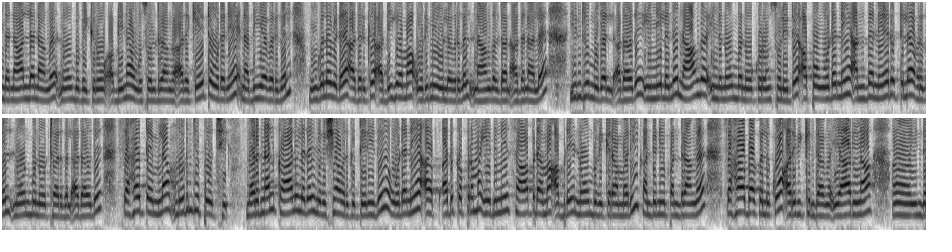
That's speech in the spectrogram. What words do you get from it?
இந்த நாளில் நாங்கள் நோன்பு வைக்கிறோம் அப்படின்னு அவங்க சொல்றாங்க? அதை கேட்ட உடனே நபி அவர்கள் உங்களை விட அதற்கு அதிகமாக உரிமை உள்ளவர்கள் நாங்கள் தான். அதனால இன்று முதல் அதாவது இன்னிலிருந்து நாங்க இந்த நோன்பை நோக்குறோம் சொல்லிட்டு அப்போ உடனே அந்த நேரத்தில் அவர்கள் நோன்பு நோற்றார்கள். அதாவது சஹர் டைம்லாம் முடிஞ்சு போச்சு. மறுநாள் காலையில தான் இந்த விஷயம் அவருக்கு தெரியுது. உடனே அதுக்கப்புறமா எதுவுமே சாப்பிடாம அப்படியே நோன்பு வைக்கிற மாதிரி கண்டினியூ பண்றாங்க. சஹாபாக்களுக்கும் அறிவிக்கின்றாங்க. யாரெல்லாம் இந்த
